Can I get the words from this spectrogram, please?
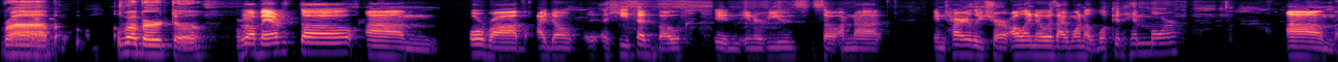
Rob, Roberto. Roberto, um, or Rob. I don't. He said both in interviews, so I'm not entirely sure. All I know is I want to look at him more. Um,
